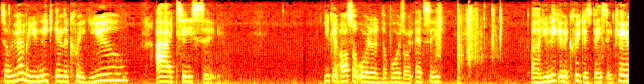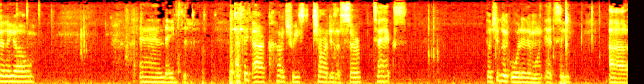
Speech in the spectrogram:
So remember, Unique in the Creek, U I T C. You can also order the boards on Etsy. Uh, Unique in the Creek is based in Canada, y'all. And they, I think our country charges a CERB tax, but you can order them on Etsy. Uh,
